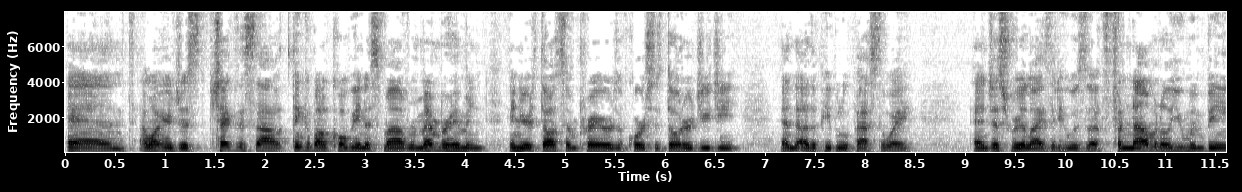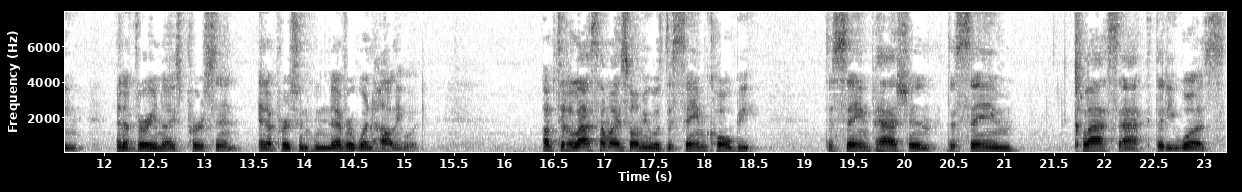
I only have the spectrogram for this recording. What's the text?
and I want you to just check this out. Think about Kobe in a smile. Remember him in, in your thoughts and prayers. Of course, his daughter Gigi and the other people who passed away. And just realized that he was a phenomenal human being and a very nice person and a person who never went Hollywood. Up to the last time I saw him, he was the same Kobe, the same passion, the same class act that he was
